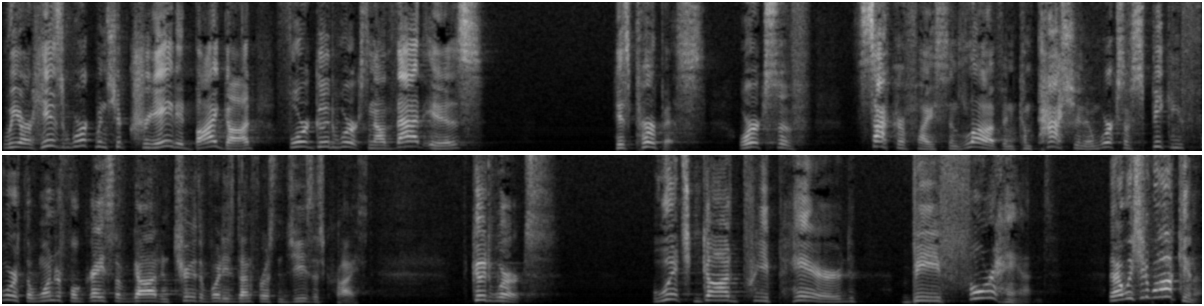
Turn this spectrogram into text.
We are his workmanship created by God for good works. Now, that is his purpose. Works of sacrifice and love and compassion and works of speaking forth the wonderful grace of God and truth of what He's done for us in Jesus Christ. Good works, which God prepared beforehand that we should walk in them.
